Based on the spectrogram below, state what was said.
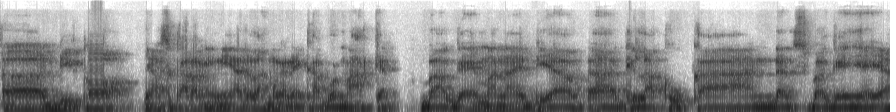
uh, di COP yang sekarang ini adalah mengenai carbon market, bagaimana dia uh, dilakukan dan sebagainya ya.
